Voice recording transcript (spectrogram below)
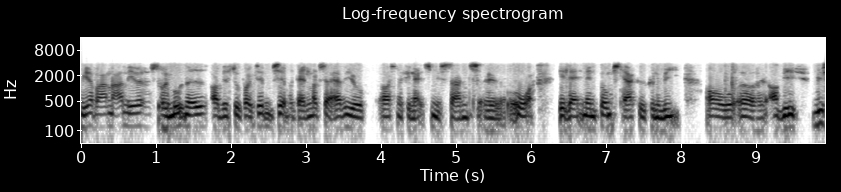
vi har bare meget mere at stå imod med, og hvis du for eksempel ser på Danmark, så er vi jo også med finansministerens øh, ord et land med en bumstærk økonomi, og, øh, og vi, vi,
